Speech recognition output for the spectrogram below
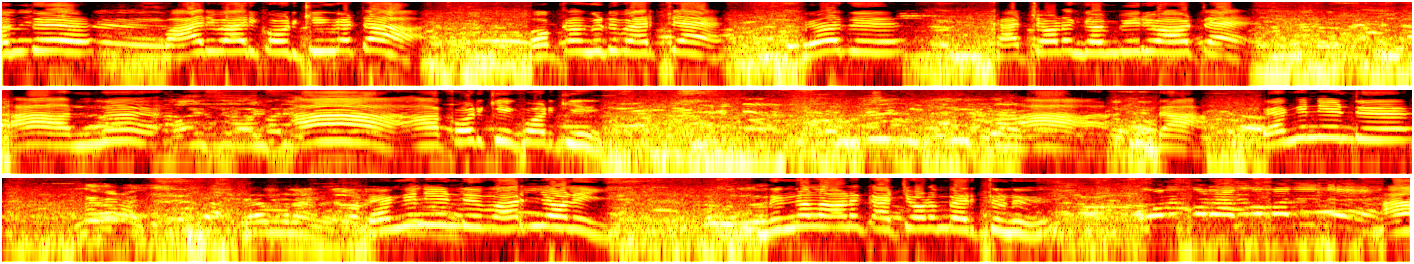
എന്ത്? വാരി വാരി കൊടുക്കും കേട്ടാ. ഒക്കെ അങ്ങോട്ട് വരട്ടെ. ഏത്? കച്ചവടം ഗംഭീരമാവട്ടെ ആ അന്ന്. ആ ആ കൊടുക്കി കൊടുക്കി. ആ ഇതാ. എങ്ങനെയുണ്ട്? എങ്ങനെയുണ്ട് പറഞ്ഞോളി നിങ്ങളാണ് കച്ചവടം വരുത്തുന്നത്? ആ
